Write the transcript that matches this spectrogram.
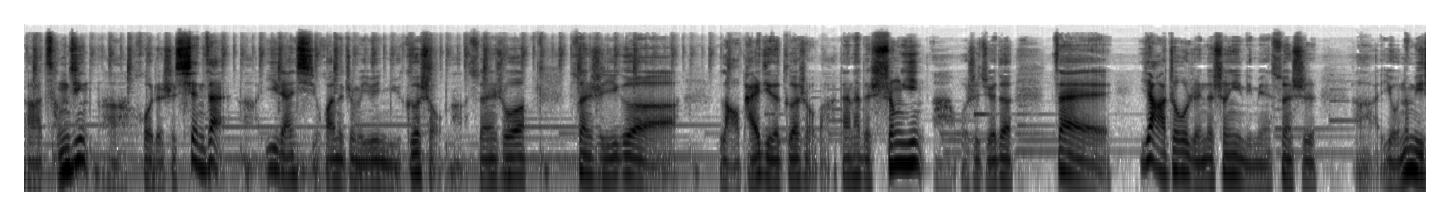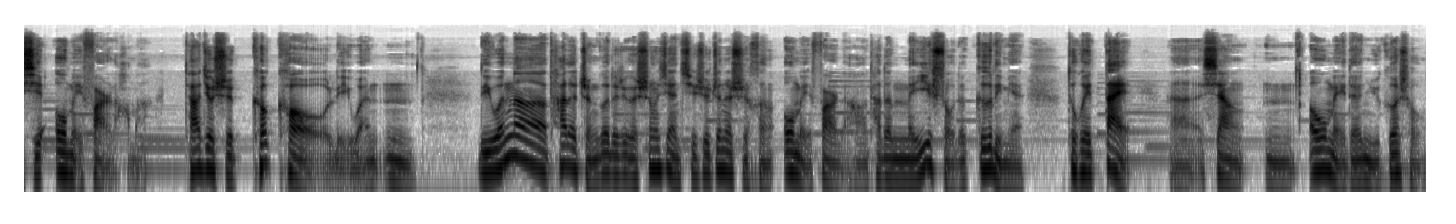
啊，曾经啊，或者是现在啊，依然喜欢的这么一位女歌手啊，虽然说算是一个老牌级的歌手吧，但她的声音啊，我是觉得在亚洲人的声音里面算是啊有那么一些欧美范儿的，好吗？她就是 Coco 李玟，嗯，李玟呢，她的整个的这个声线其实真的是很欧美范儿的哈，她的每一首的歌里面都会带呃像嗯欧美的女歌手。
